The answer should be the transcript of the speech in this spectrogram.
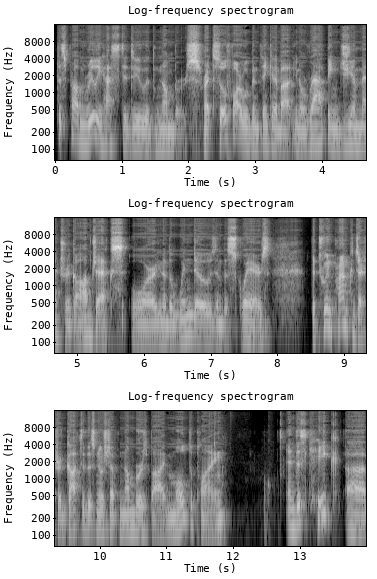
this problem really has to do with numbers, right? So far, we've been thinking about you know wrapping geometric objects or you know the windows and the squares the twin prime conjecture got to this notion of numbers by multiplying. And this cake uh,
